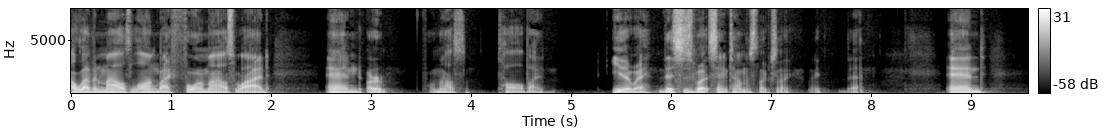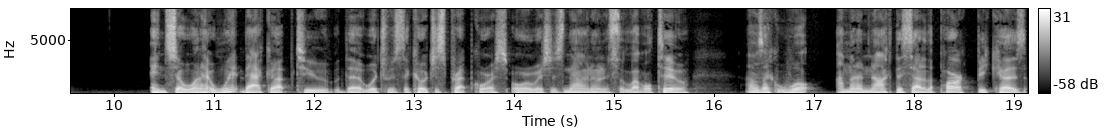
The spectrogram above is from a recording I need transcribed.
11 miles long by four miles wide and, or four miles tall by either way, this is what St. Thomas looks like, like that. And and so when I went back up to the which was the coach's prep course, or which is now known as the level two, I was like, well, I'm gonna knock this out of the park because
